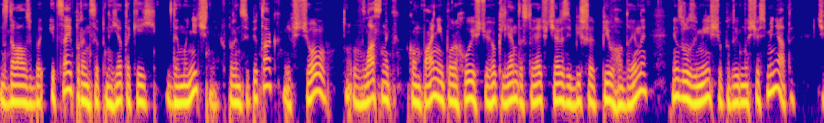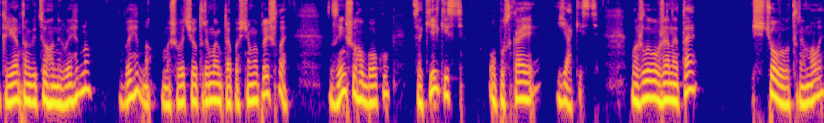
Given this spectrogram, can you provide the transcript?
Здавалось би, і цей принцип не є такий демонічний. В принципі, так, якщо власник компанії порахує, що його клієнти стоять в черзі більше півгодини, він зрозуміє, що потрібно щось міняти. Чи клієнтам від цього не вигідно? Вигідно, ми швидше отримуємо те, по що ми прийшли. З іншого боку, ця кількість опускає якість. Важливо вже не те, що ви отримали,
